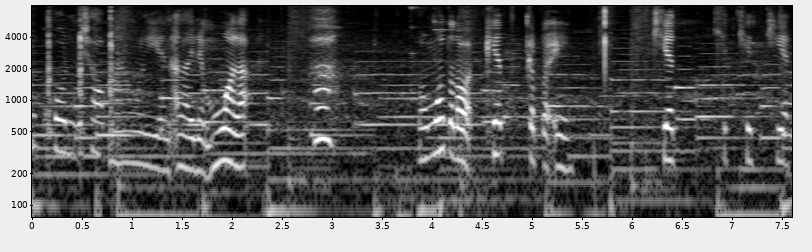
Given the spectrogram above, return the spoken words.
ทุกคนไม่ชอบมาโรงเรียนอะไรเนี่ยมั่วละฮะร้องมั่วตลอดเครียดกับตัวเอง เครียด เครียด เครียดเครียด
